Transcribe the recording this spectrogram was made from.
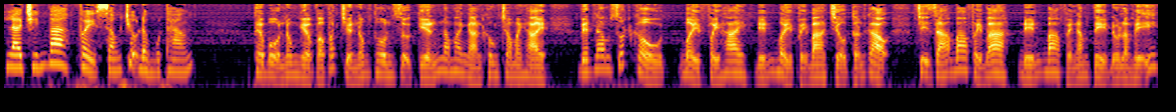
là 93,6 triệu đồng một tháng. Theo Bộ Nông nghiệp và Phát triển nông thôn dự kiến năm 2022, Việt Nam xuất khẩu 7,2 đến 7,3 triệu tấn gạo, trị giá 3,3 đến 3,5 tỷ đô la Mỹ.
